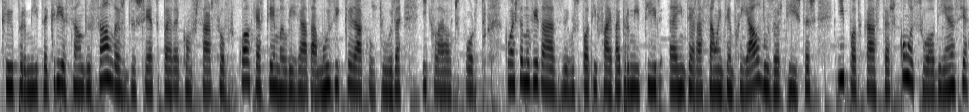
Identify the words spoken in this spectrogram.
que permite a criação de salas de chat para conversar sobre qualquer tema ligado à música, à cultura e, claro, ao desporto. Com esta novidade, o Spotify vai permitir a interação em tempo real dos artistas e podcasters com a sua audiência,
